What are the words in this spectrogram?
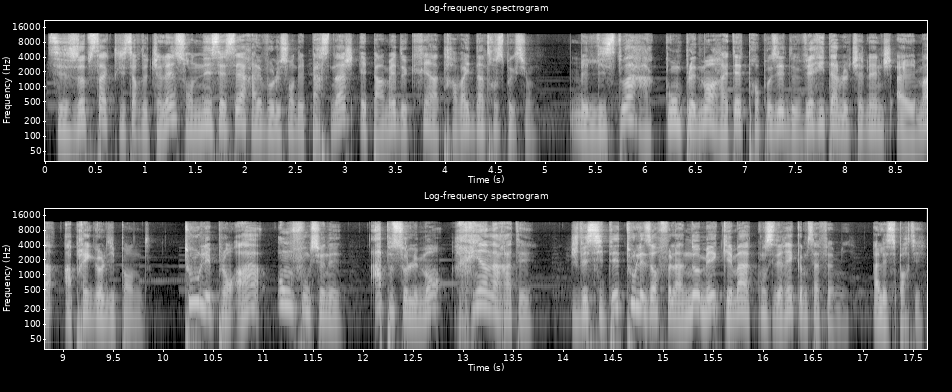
Ces obstacles qui servent de challenge sont nécessaires à l'évolution des personnages et permettent de créer un travail d'introspection. Mais l'histoire a complètement arrêté de proposer de véritables challenges à Emma après Goldie Pond. Tous les plans A ont fonctionné, absolument rien n'a raté. Je vais citer tous les orphelins nommés qu'Emma a considérés comme sa famille. Allez, c'est parti.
